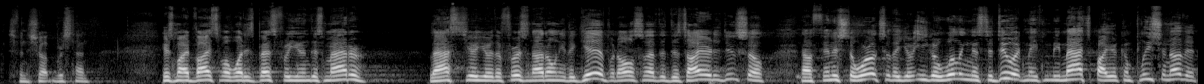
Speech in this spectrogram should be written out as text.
Let's finish up, verse 10. Here's my advice about what is best for you in this matter. Last year, you're the first not only to give, but also have the desire to do so. Now finish the work so that your eager willingness to do it may be matched by your completion of it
